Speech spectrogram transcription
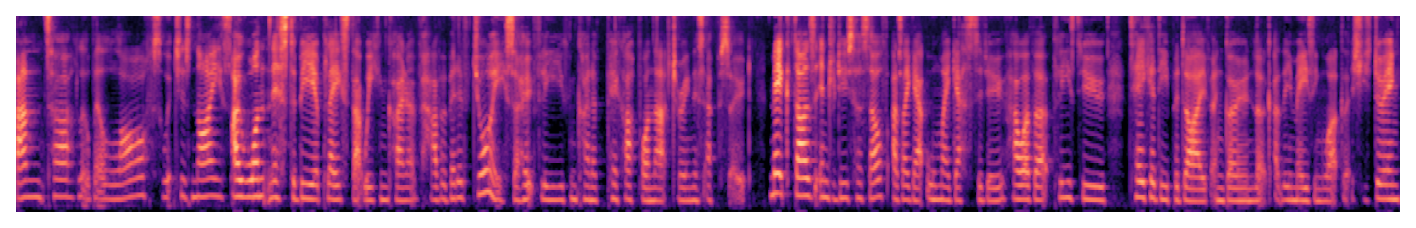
banter, a little bit of laughs, which is nice. I want this to be a place that we can kind of have a bit of joy, so hopefully you can kind of pick up on that during this episode. Mick does introduce herself as I get all my guests to do. However, please do take a deeper dive and go and look at the amazing work that she's doing,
